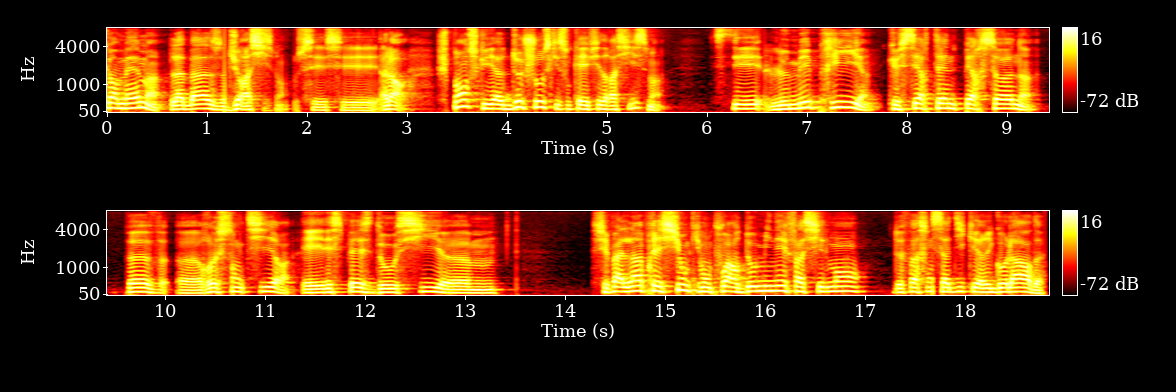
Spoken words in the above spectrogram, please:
quand même la base du racisme. C'est, c'est... Alors, je pense qu'il y a deux choses qui sont qualifiées de racisme. C'est le mépris que certaines personnes peuvent euh, ressentir et l'espèce de aussi, euh, je sais pas, l'impression qu'ils vont pouvoir dominer facilement de façon sadique et rigolarde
